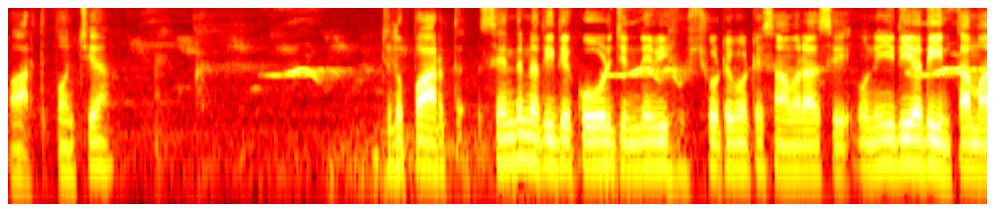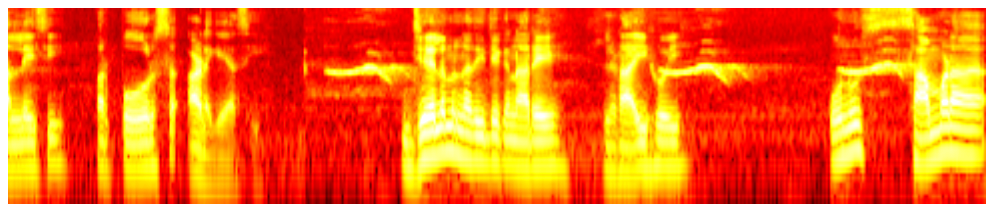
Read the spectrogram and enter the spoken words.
ਭਾਰਤ ਪਹੁੰਚਿਆ। ਜਦੋਂ ਭਾਰਤ ਸਿੰਧ ਨਦੀ ਦੇ ਕੋਲ ਜਿੰਨੇ ਵੀ ਛੋਟੇ-ਮੋਟੇ ਸਾਮਰਾਜ ਸੀ ਉਹਨੇ ਇਹਦੀ ਅਧੀਨਤਾ ਮੰਨ ਲਈ ਸੀ। ਪਰ ਪੋਰਸ ਅੜ ਗਿਆ ਸੀ। ਜੇਲਮ ਨਦੀ ਦੇ ਕਿਨਾਰੇ ਲੜਾਈ ਹੋਈ। ਉਹਨੂੰ ਸਾਹਮਣਾ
